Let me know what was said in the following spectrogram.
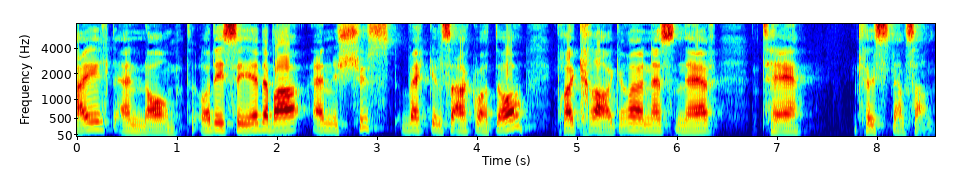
helt enormt. Og de sier det var en kystvekkelse akkurat da, fra Kragerø ned til Kristiansand.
